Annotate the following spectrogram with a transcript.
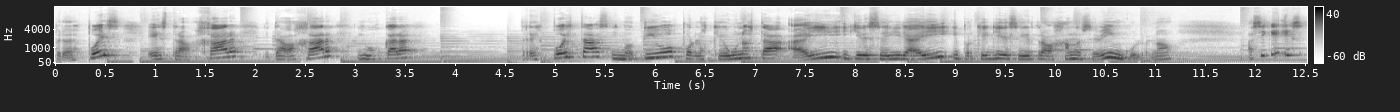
Pero después es trabajar y trabajar y buscar respuestas y motivos por los que uno está ahí y quiere seguir ahí y por qué quiere seguir trabajando ese vínculo, ¿no? Así que es,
